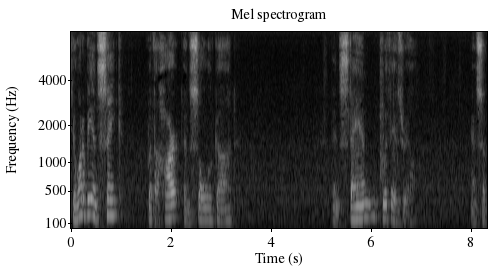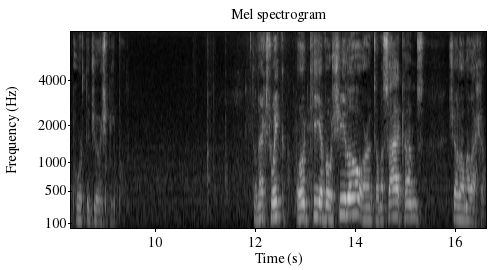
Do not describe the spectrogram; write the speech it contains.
do you want to be in sync with the heart and soul of God? Then stand with Israel and support the Jewish people. Till next week, Od Ki Shiloh, or until Messiah comes, Shalom Aleichem.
